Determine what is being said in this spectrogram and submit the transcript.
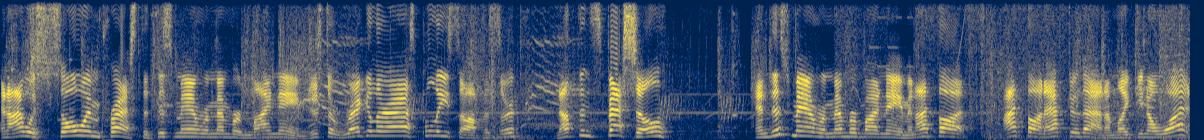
And I was so impressed that this man remembered my name. Just a regular ass police officer, nothing special. And this man remembered my name. And I thought, I thought after that, I'm like, you know what?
